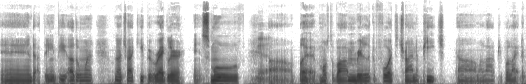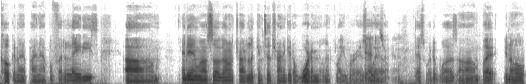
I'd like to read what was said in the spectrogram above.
and I think the other one we're gonna try to keep it regular and smooth. Yeah. Uh, but most of all, I'm really looking forward to trying the peach. Um, a lot of people like the coconut pineapple for the ladies. Um, and then we're also going to try to look into trying to get a watermelon flavor as yeah, well. that's right. yeah. That's what it was. Um, but, you know,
